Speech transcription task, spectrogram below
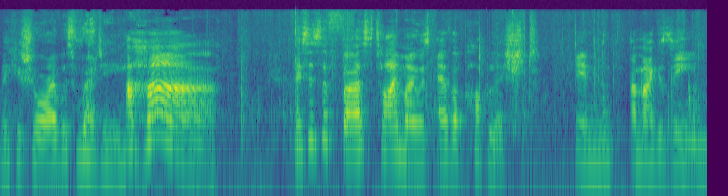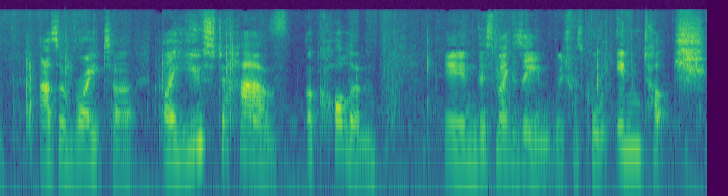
making sure I was ready. Aha! This is the first time I was ever published in a magazine as a writer. I used to have a column in this magazine which was called In Touch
